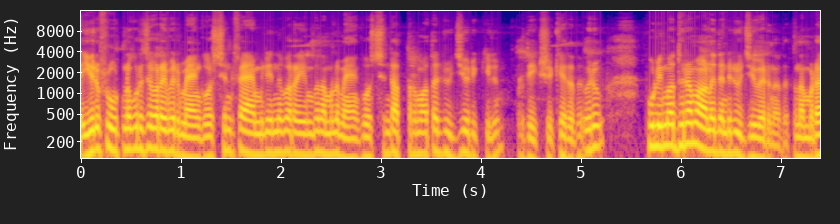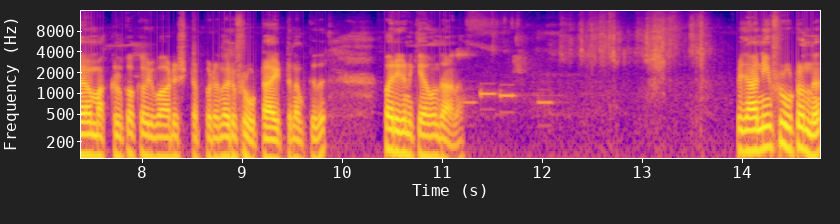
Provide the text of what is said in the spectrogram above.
ഈ ഒരു ഫ്രൂട്ടിനെ കുറിച്ച് പറയുമ്പോൾ ഒരു മാംഗോസ്റ്റിൻ ഫാമിലി എന്ന് പറയുമ്പോൾ നമ്മൾ മാംഗോസ്റ്റിന്റെ അത്രമാത്രം രുചി ഒരിക്കലും പ്രതീക്ഷിക്കരുത്. ഒരു പുളിമധുരമാണ് ഇതിന്റെ രുചി വരുന്നത്. ഇപ്പം നമ്മുടെ മക്കൾക്കൊക്കെ ഒരുപാട് ഇഷ്ടപ്പെടുന്ന ഒരു ഫ്രൂട്ടായിട്ട് നമുക്കിത് പരിഗണിക്കാവുന്നതാണ്. ഇപ്പോൾ ഞാൻ ഈ ഫ്രൂട്ടൊന്ന്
